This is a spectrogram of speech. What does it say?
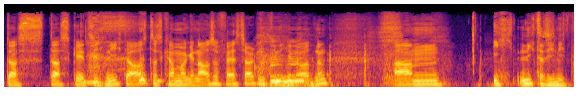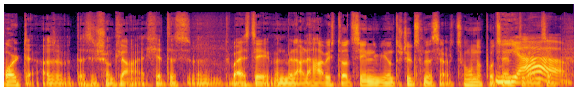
das, das geht sich nicht aus. Das kann man genauso festhalten, finde ich in Ordnung. Ähm, ich, nicht, dass ich nicht wollte. Also, das ist schon klar. Ich hätte das, äh, du weißt eh, wenn, wenn alle Habis dort sind, wir unterstützen das ja zu 100 Prozent. Ja. Die ganze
